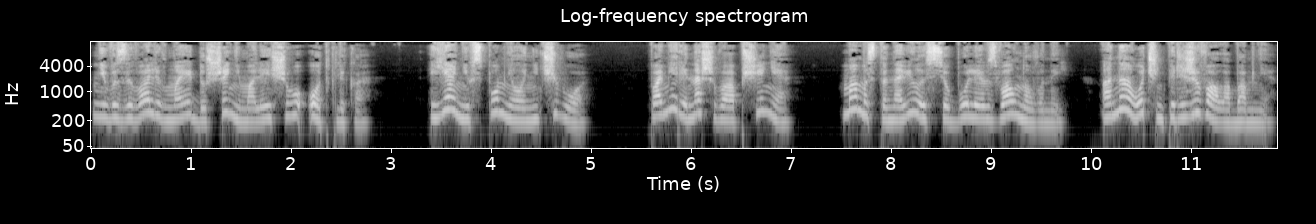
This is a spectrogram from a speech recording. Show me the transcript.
не вызывали в моей душе ни малейшего отклика. я не вспомнила ничего. По мере нашего общения Мама становилась все более взволнованной. Она очень переживала обо мне,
